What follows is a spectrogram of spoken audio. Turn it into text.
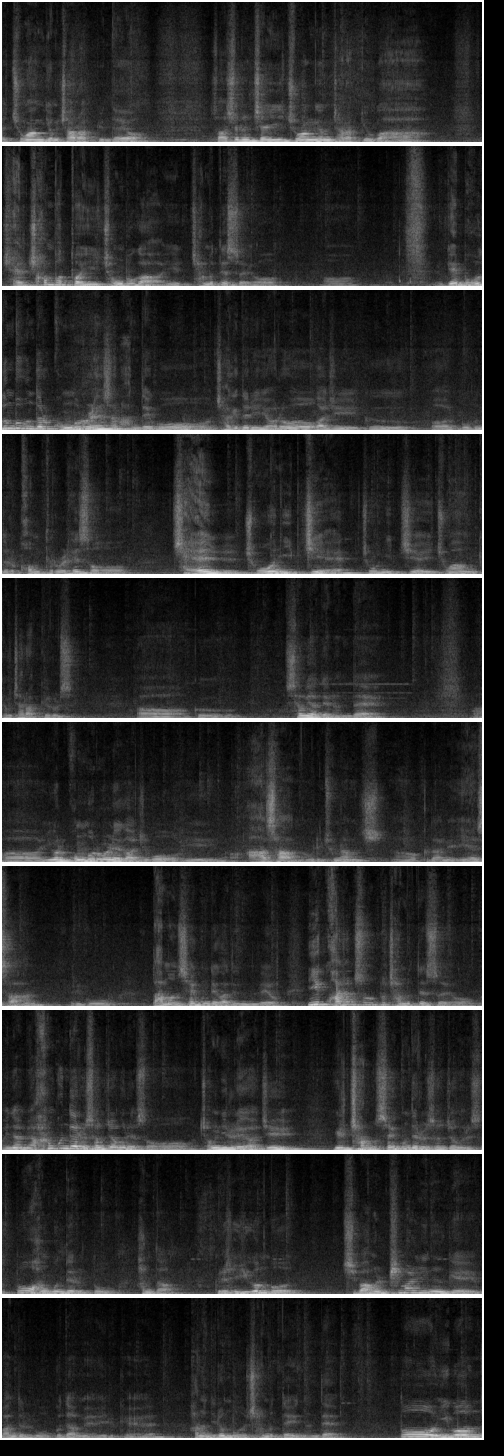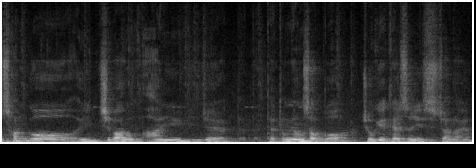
이제 중앙경찰학교인데요. 사실은 제 이 중앙경찰학교가 제일 처음부터 이 정부가 이 잘못됐어요. 어, 이게 모든 부분들을 공모를 해서는 안 되고 자기들이 여러 가지 그 어, 부분들을 검토를 해서 제일 좋은 입지에 좋은 입지에 이 중앙 경찰학교를 어 그 세워야 되는데 어, 이걸 공모를 해가지고 이 아산, 우리 충남, 어, 그 다음에 예산, 그리고 남은 세 군데가 됐는데요. 이 과정 속도 잘못됐어요. 왜냐하면 한 군데를 선정을 해서 정리를 해야지 1차로 세 군데를 선정을 해서 또 한 군데를 또 한다. 그래서 이건 뭐 지방을 피말리는 게 만들고 그 다음에 이렇게 하는 이런 부분이 잘못되어 있는데 또 이번 선거 이 지방 아니 이제 대통령 선거 조계 대선이 있었잖아요.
